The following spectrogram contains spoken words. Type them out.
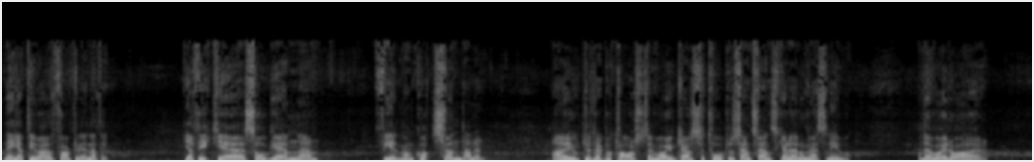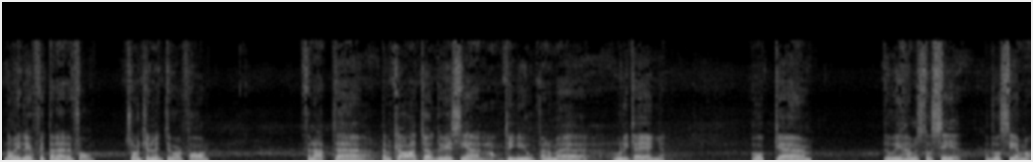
negativa saker hela tiden. Jag fick, eh, såg en eh, film om Gottsunda nu. Han har gjort ett reportage. Det var ju kanske 2% svenskar när de läste in. Och det var ju då... Eh, de ville ju flytta därifrån. Så de kunde inte vara kvar. För att eh, de klarade inte undervisningen eller någonting ihop med de här olika gängen. Och eh, det var ju hemskt att se. Då ser man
